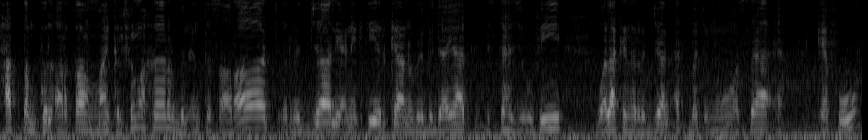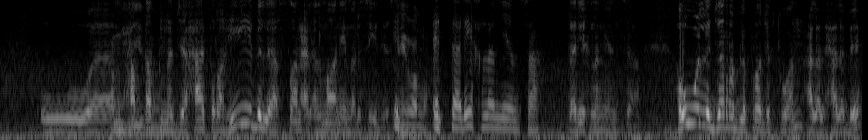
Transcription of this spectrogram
حطم كل أرقام مايكل شوماخر بالانتصارات. الرجال يعني كثير كانوا بالبدايات بيستهزئوا فيه ولكن الرجال أثبت إنه هو سائق كفو وحقق. نجاحات رهيبة للصانع الألماني مرسيدس. إي والله. التاريخ لن ينساه تاريخ لن ينساه هو اللي جرب ال Project 1 على الحلبة.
